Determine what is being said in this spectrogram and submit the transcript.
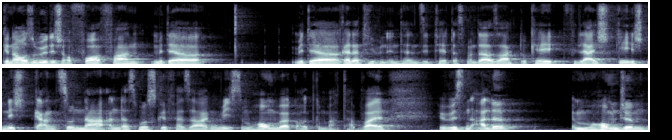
genauso würde ich auch vorfahren mit der mit der relativen Intensität, dass man da sagt, okay, vielleicht gehe ich nicht ganz so nah an das Muskelversagen, wie ich es im Homeworkout gemacht habe, weil wir wissen alle, im Home Gym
